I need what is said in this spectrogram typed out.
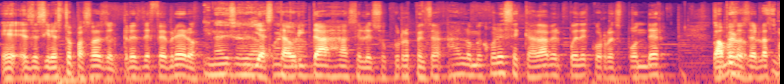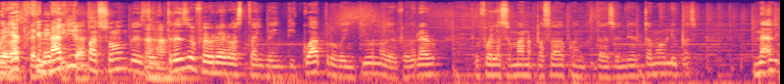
Eh, es decir, esto pasó desde el 3 de febrero. Y, hasta ahorita se les ocurre pensar, ah, a lo mejor ese cadáver puede corresponder. Vamos a hacer las pruebas que nadie pasó desde el 3 de febrero hasta el 24, 21 de febrero, que fue la semana pasada cuando trascendió en Tamaulipas Nadie,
